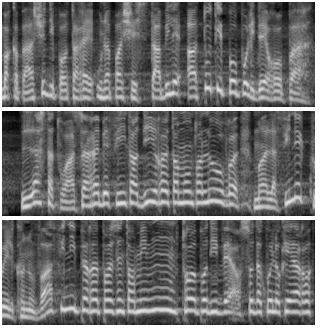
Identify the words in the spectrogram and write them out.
ma capace di portare una pace stabile a tutti i popoli d'Europa. La statua sarebbe finita direttamente al Louvre, ma alla fine quel Canova finì per rappresentarmi mm, troppo diverso da quello che ero.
